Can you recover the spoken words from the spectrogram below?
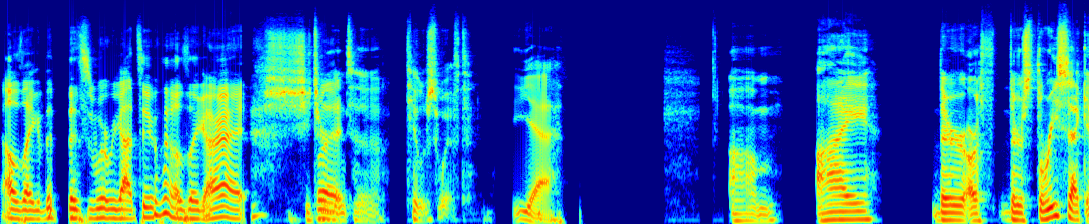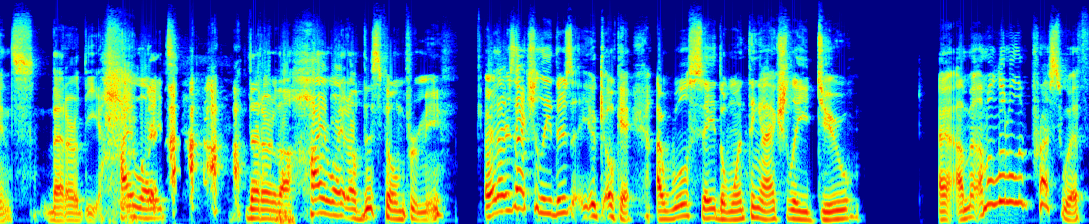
i was like this is where we got to i was like all right She turned But- into Taylor Swift. yeah Um, I there are th- there's three seconds that are the highlights that are the highlight of this film for me. Or there's actually there's okay. I will say the one thing I actually do. I, I'm I'm a little impressed with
